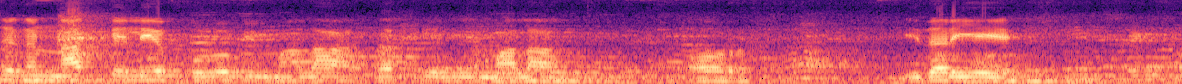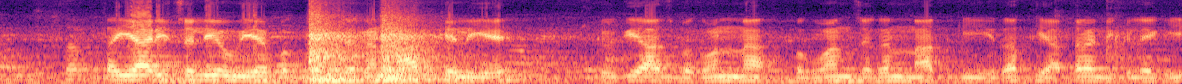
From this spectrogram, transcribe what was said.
जगन्नाथ के लिए फूलों की माला, रथ के लिए माला और इधर ये सब तैयारी चली हुई है भगवान जगन्नाथ के लिए, क्योंकि आज भगवान भगवान जगन्नाथ की रथ यात्रा निकलेगी।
